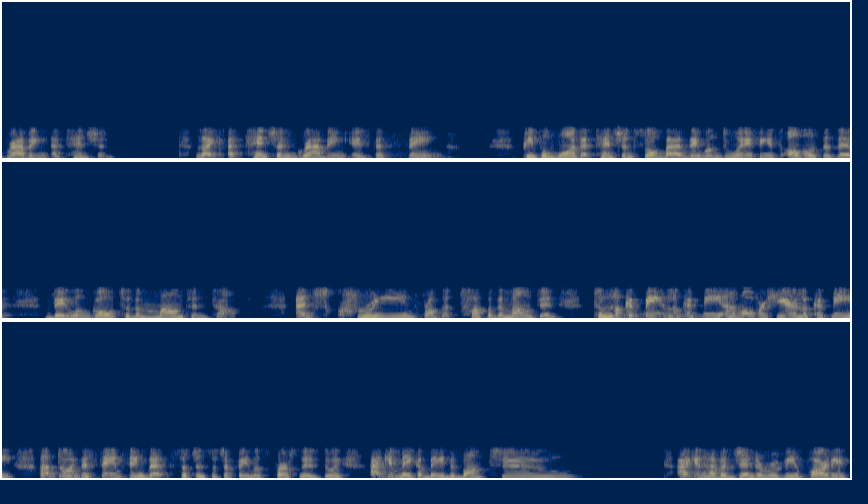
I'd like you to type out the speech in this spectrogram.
grabbing attention. Like attention grabbing is the thing people want attention so bad they will do anything. It's almost as if they will go to the mountaintop and scream from the top of the mountain to look at me, look at me, I'm over here, look at me. I'm doing the same thing that such and such a famous person is doing. I can make a baby bump too. I can have a gender reveal party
